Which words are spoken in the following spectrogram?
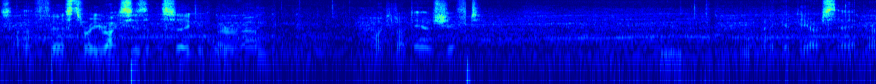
So the first three races at the circuit were, um, why did I downshift? I'm not going to get DRS there, no.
